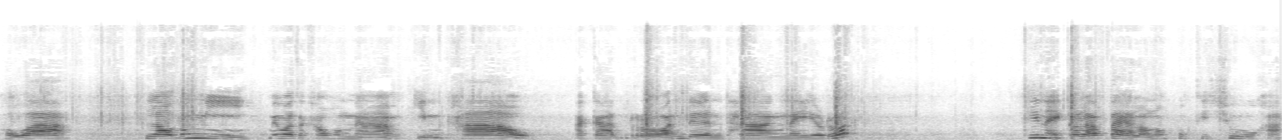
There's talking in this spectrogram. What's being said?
เพราะว่า เราต้องมีไม่ว่าจะเข้าห้องน้ำกินข้าว อากาศร้อนเดินทางในรถ ที่ไหนก็แล้วแต่เราต้องพกทิชชู่ค่ะ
